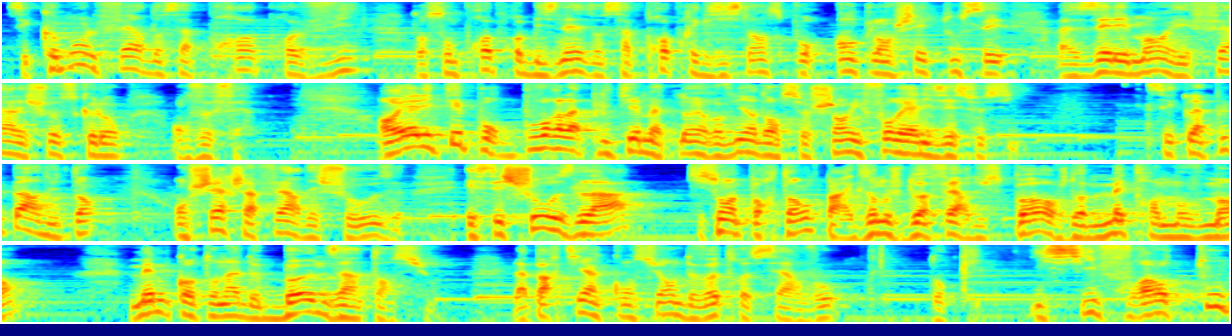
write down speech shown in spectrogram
c'est comment le faire dans sa propre vie, dans son propre business, dans sa propre existence pour enclencher tous ces euh, éléments et faire les choses que l'on veut faire. En réalité, pour pouvoir l'appliquer maintenant et revenir dans ce champ, il faut réaliser ceci. C'est que la plupart du temps, on cherche à faire des choses et ces choses-là, qui sont importantes. Par exemple, je dois faire du sport, je dois me mettre en mouvement, même quand on a de bonnes intentions. La partie inconsciente de votre cerveau, donc ici, il tout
